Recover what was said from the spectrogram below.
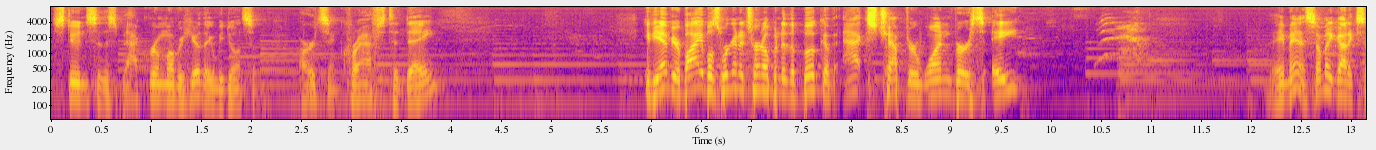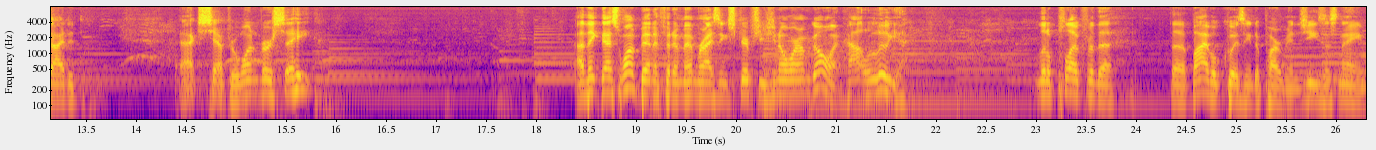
students to this back room over here. They're going to be doing some arts and crafts today. If you have your Bibles, we're going to turn open to the book of Acts, chapter 1, verse 8. Amen. Somebody got excited. Acts chapter 1, verse 8. I think that's one benefit of memorizing scriptures. You know where I'm going. Hallelujah. Little plug for the, the Bible quizzing department in Jesus' name.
